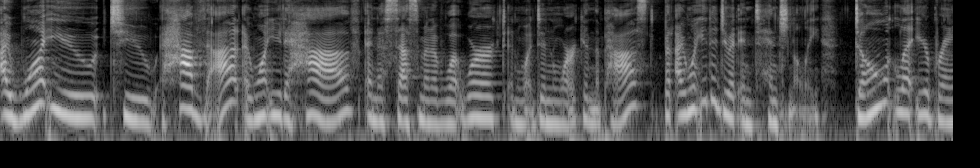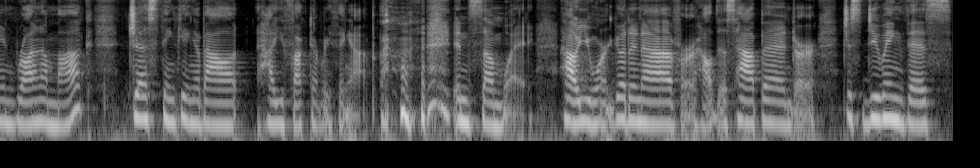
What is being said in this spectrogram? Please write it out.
I want you to have that. I want you to have an assessment of what worked and what didn't work in the past, but I want you to do it intentionally. Don't let your brain run amok just thinking about how you fucked everything up in some way, how you weren't good enough, or how this happened, or just doing this,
